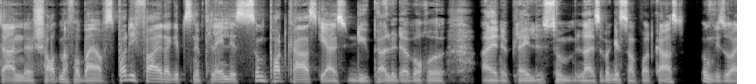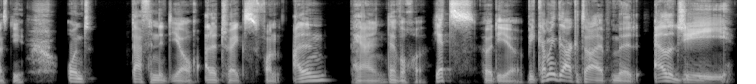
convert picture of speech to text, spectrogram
dann äh, schaut mal vorbei auf Spotify. Da gibt's eine Playlist zum Podcast, die heißt Die Perle der Woche. Eine Playlist zum Leise Vergessen Podcast. Irgendwie so heißt die. Und da findet ihr auch alle Tracks von allen Perlen der Woche. Jetzt hört ihr Becoming the Archetype mit Allergy.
